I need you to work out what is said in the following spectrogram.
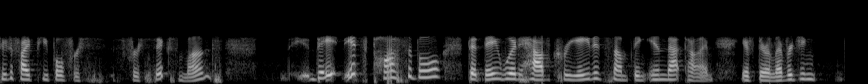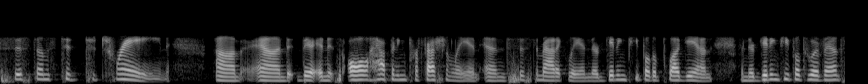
two to five people for for six months they it's possible that they would have created something in that time if they're leveraging systems to to train um, and and it's all happening professionally and, and systematically and they're getting people to plug in and they're getting people to events.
